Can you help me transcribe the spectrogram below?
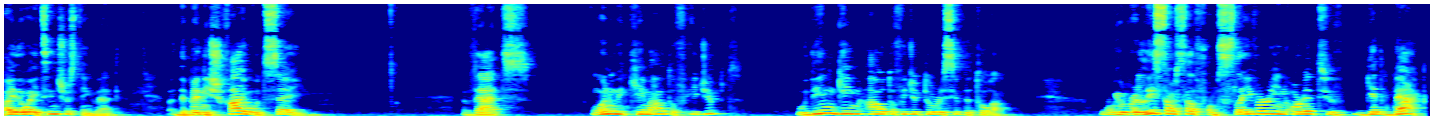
By the way, it's interesting that the Ben Ish Chai would say that when we came out of Egypt, we didn't come out of Egypt to receive the Torah. We release ourselves from slavery in order to get back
